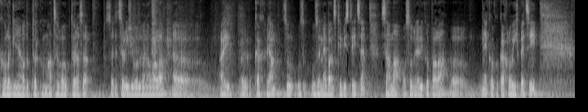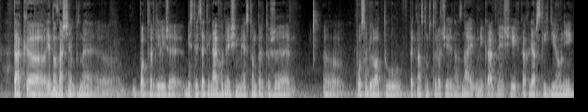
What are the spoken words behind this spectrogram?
kolegyňou doktorkou Mácevou, ktorá sa v podstate celý život venovala eh, aj eh, kachliam z územia Banskej Bystrice. Sama osobne vykopala niekoľko kachlových pecí tak jednoznačne sme potvrdili, že Bystrica je tým najvhodnejším miestom, pretože pôsobila tu v 15. storočí jedna z najunikátnejších kachliarských dielní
